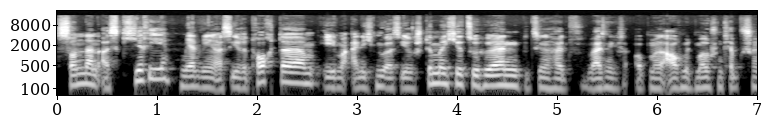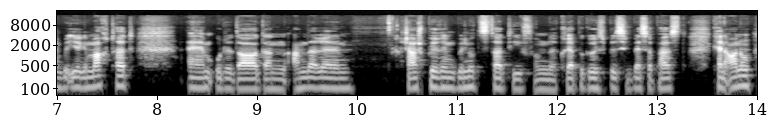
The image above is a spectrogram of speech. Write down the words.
sondern als Kiri, mehr oder weniger als ihre Tochter, eben eigentlich nur als ihre Stimme hier zu hören, beziehungsweise halt, weiß nicht, ob man auch mit Motion Capture bei ihr gemacht hat, ähm, oder da dann andere Schauspielerinnen benutzt hat, die von der Körpergröße ein bisschen besser passt. Keine Ahnung.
